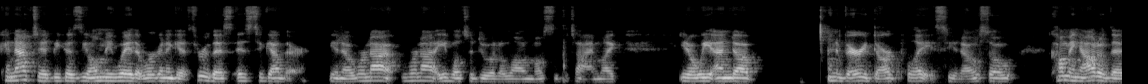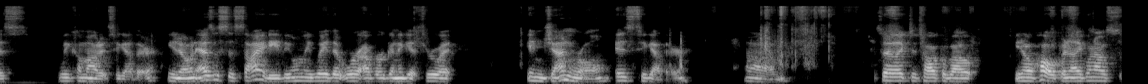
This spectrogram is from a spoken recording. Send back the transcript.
connected because the only way that we're going to get through this is together you know we're not we're not able to do it alone most of the time like you know we end up in a very dark place, you know. So coming out of this, we come out it together, you know. And as a society, the only way that we're ever going to get through it in general is together. Um, so I like to talk about, you know, hope. And like when I was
